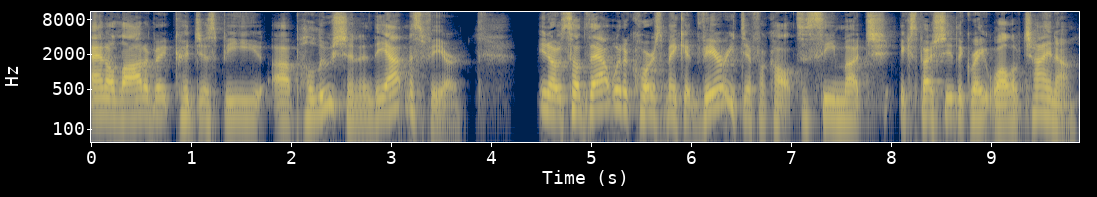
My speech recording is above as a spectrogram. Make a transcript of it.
and a lot of it could just be uh, pollution in the atmosphere. You know, so that would, of course, make it very difficult to see much, especially the Great Wall of China.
